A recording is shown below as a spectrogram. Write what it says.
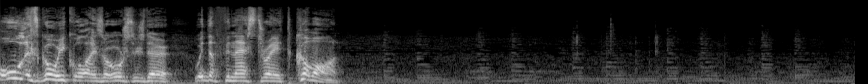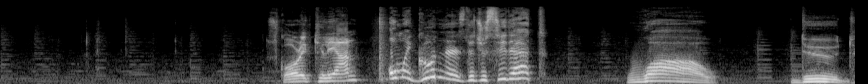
Oh, let's go equalizer Orsic there with the finesse trait. Come on. Score it, Kylian. Oh my goodness, did you see that? Wow. Dude.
